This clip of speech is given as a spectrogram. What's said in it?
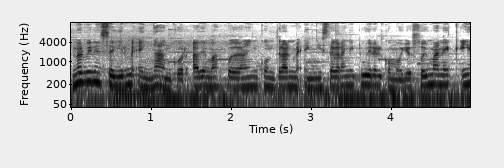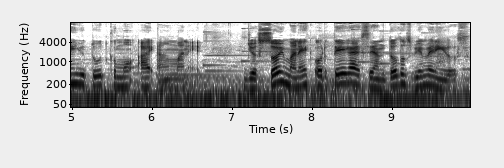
No olviden seguirme en Anchor, además podrán encontrarme en Instagram y Twitter como Yo Soy Manek y en YouTube como I Am Manek. Yo soy Manek Ortega y sean todos bienvenidos.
